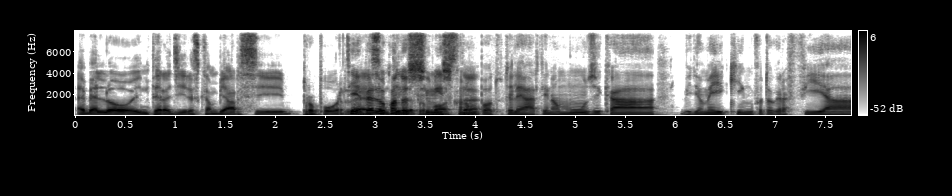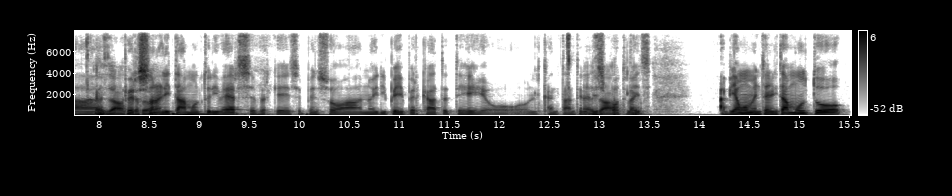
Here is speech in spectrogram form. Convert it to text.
È bello interagire, scambiarsi, proporre. Sì, è bello quando si uniscono un po' tutte le arti, no? Musica, videomaking, fotografia, Esatto. personalità molto diverse, perché se penso a noi di Papercut, te o il cantante degli Esatto. Spotlights, abbiamo mentalità molto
